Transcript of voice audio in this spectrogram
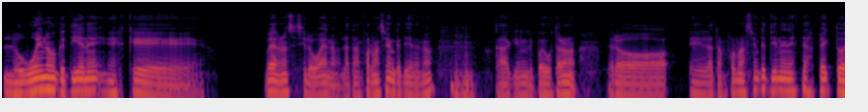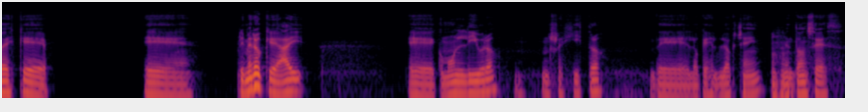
lo bueno que tiene es que, bueno, no sé si lo bueno, la transformación que tiene, ¿no? Cada quien le puede gustar o no, pero eh, la transformación que tiene en este aspecto es que, eh, primero que hay eh, como un libro, un registro de lo que es el blockchain. Entonces,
